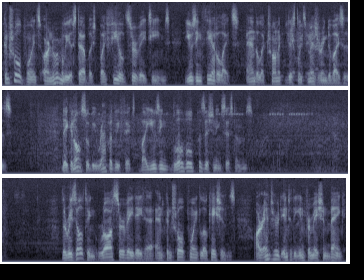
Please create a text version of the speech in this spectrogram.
Control points are normally established by field survey teams using theodolites and electronic distance measuring devices. They can also be rapidly fixed by using global positioning systems. The resulting raw survey data and control point locations are entered into the information bank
